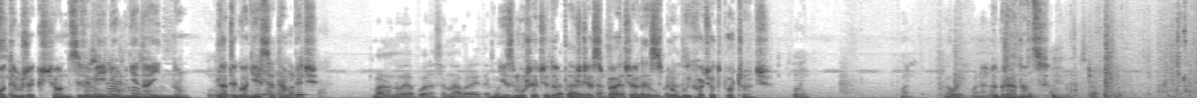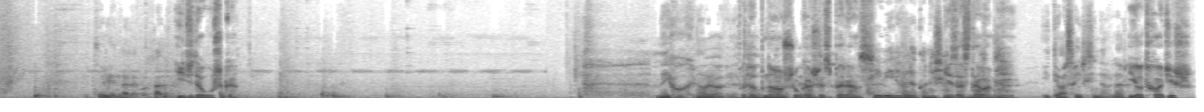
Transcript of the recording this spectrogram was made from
o tym, że ksiądz wymienił mnie na inną, Y no dlatego nie chcę tam być. molesta. Bueno, no voy a poder hacer nada para que te acuerdes. Nie zmuszę cię do Trata de pójścia descansar, spać, ale recuperas. spróbuj choć odpocząć. Dobranoc. Dale, acostate. Idź do łóżka. Estaba Podobno szukasz Esperanza. Esperancy. Nie no zastałam jej. ¿Y? I odchodzisz?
